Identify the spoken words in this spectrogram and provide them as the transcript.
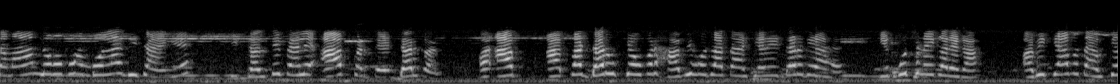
तमाम लोगों को हम बोलना भी चाहेंगे कि गलती पहले आप करते हैं डर कर। और आप आपका डर उसके ऊपर हावी हो जाता है कि अरे डर गया है। ये कुछ नहीं करेगा। अभी क्या बताया? उसके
